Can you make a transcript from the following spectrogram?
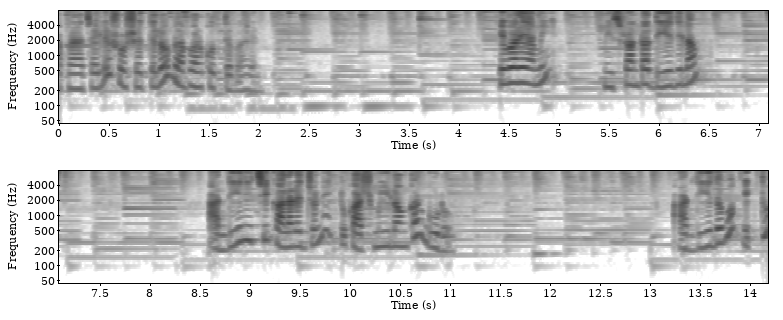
আপনারা চাইলে সর্ষের তেলও ব্যবহার করতে পারেন। এবারে আমি মিশ্রণটা দিয়ে দিলাম। আর দিয়ে দিচ্ছি কালারের জন্য একটু কাশ্মীরি লঙ্কার গুঁড়ো। আর দিয়ে দেবো একটু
